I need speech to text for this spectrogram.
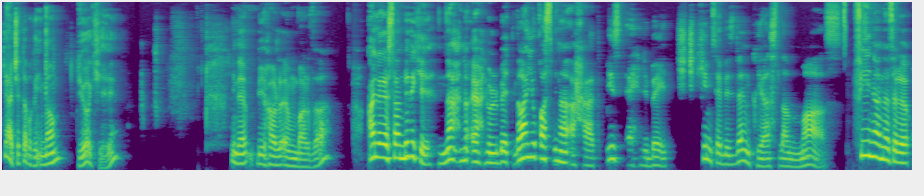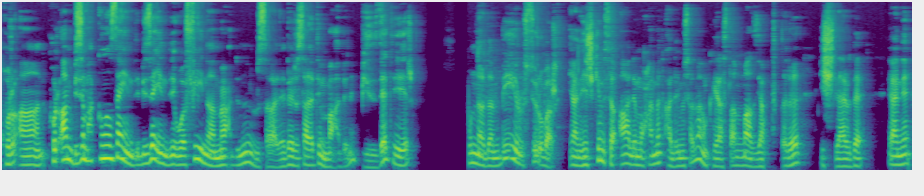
Gerçekte bakın imam diyor ki yine Biharlı Envar'da Ali Aleyhisselam dedi ki Nahnu ehlül beyt la yukas bina ahad. Biz ehli beyt. Hiç kimse bizden kıyaslanmaz. Fina nezele Kur'an. Kur'an bizim hakkımızda indi. Bize indi. Ve fina ma'dunun risale. Ve risaletin ma'dini bizdedir. Bunlardan bir sürü var. Yani hiç kimse Ali Muhammed Aleyhisselam kıyaslanmaz yaptıkları işlerde. Yani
